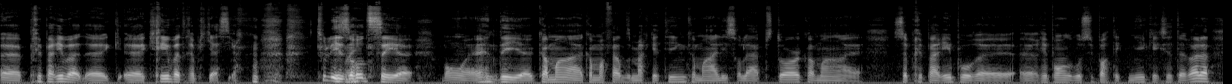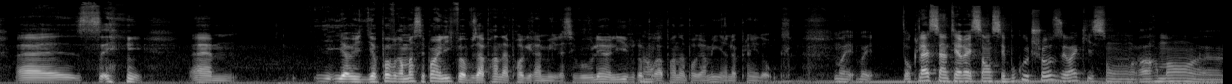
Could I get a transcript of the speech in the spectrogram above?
euh, préparer votre, euh, euh, créer votre application. Tous les autres, c'est bon, des comment comment faire du marketing, comment aller sur l'App Store, comment se préparer pour répondre au support technique, etc. Là. C'est il y a, il y a pas vraiment, c'est pas un livre qui va vous apprendre à programmer. Là. Si vous voulez un livre Non. pour apprendre à programmer, il y en a plein d'autres. là. Ouais, ouais. Donc là, c'est intéressant. C'est beaucoup de choses ouais, qui sont rarement euh,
